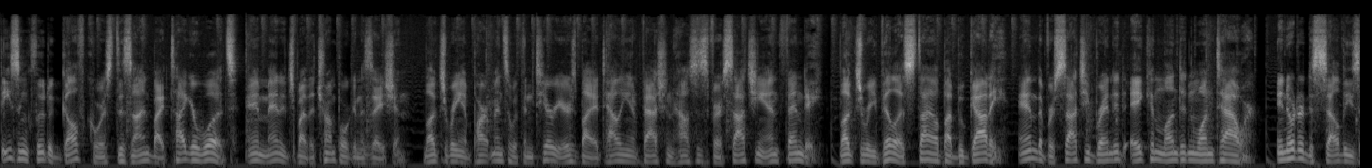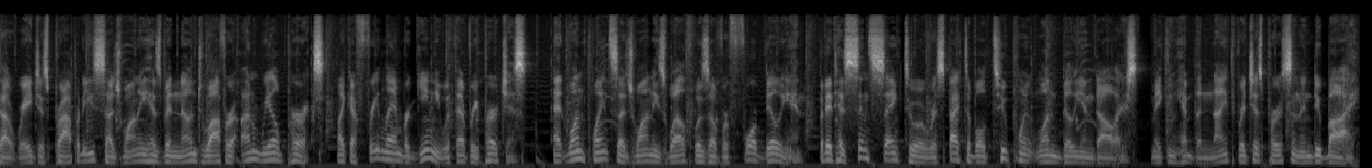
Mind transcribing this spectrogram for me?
These include a golf course designed by Tiger Woods and managed by the Trump Organization, luxury apartments with interiors by Italian fashion houses Versace and Fendi, luxury villas styled by Bugatti, and the Versace branded Aykon London One Tower. In order to sell these outrageous properties, Sajwani has been known to offer unreal perks, like a free Lamborghini with every purchase. At one point, Sajwani's wealth was over 4 billion, but it has since sank to a respectable $2.1 billion, making him the ninth richest person in Dubai.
